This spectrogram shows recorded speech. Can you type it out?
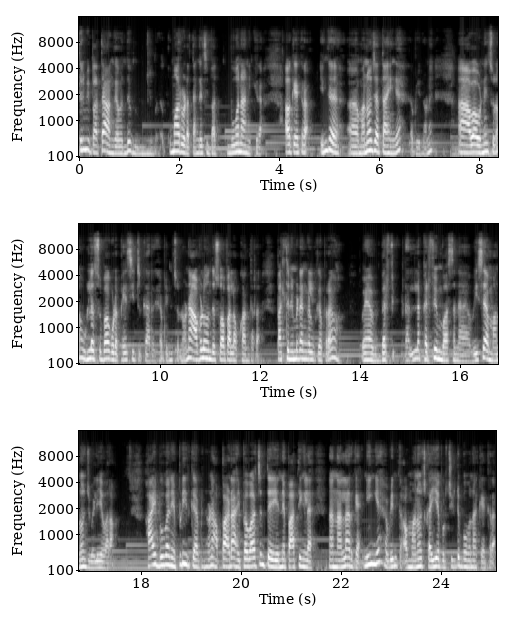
திரும்பி பார்த்தா அங்கே வந்து குமாரோட தங்கச்சி பத் புவனா நிற்கிறா அவள் கேட்குறா எங்கே மனோஜா தான் எங்க? அப்படின்னோடனே அவள் உடனே சொன்னா உள்ள சுபா கூட பேசிகிட்டு இருக்காரு அப்படின்னு சொன்னோன்னே அவளும் அந்த சோஃபாவில் உட்காந்துடுறா பத்து நிமிடங்களுக்கு அப்புறம் பெர்ஃப்யூம் நல்ல பெர்ஃப்யூம் வாசனை வீச மனோஜ் வெளியே வரான். ஹாய் புவன் எப்படி இருக்க? அப்படின்னோடனே அப்பாடா இப்போ வாச்சும் தெ என்னை பார்த்தீங்களே நான் நல்லா இருக்கேன். நீங்கள் அப்படின்னு மனோஜ் கையை பிடிச்சிக்கிட்டு புவனாக கேட்குறா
